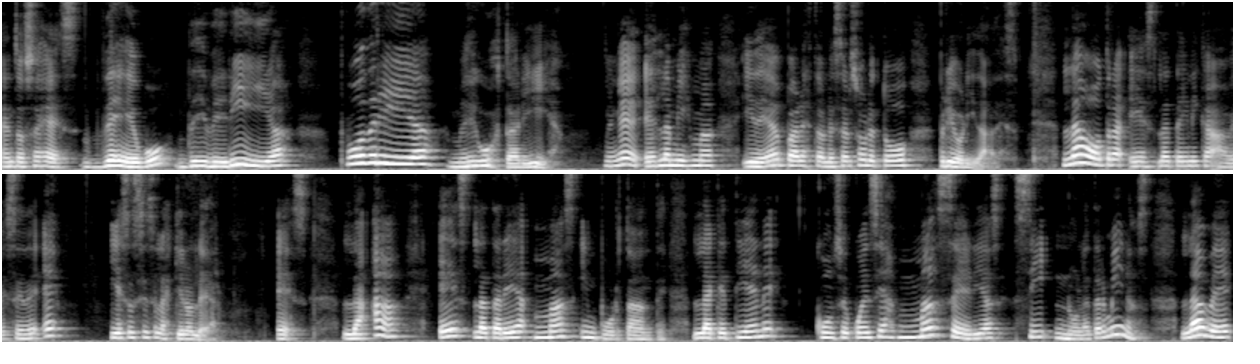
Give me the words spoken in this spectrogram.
Entonces es debo, debería, podría, me gustaría. Es la misma idea para establecer sobre todo prioridades. La otra es la técnica ABCDE y esa sí se las quiero leer. Es la A es la tarea más importante, la que tiene consecuencias más serias si no la terminas. La B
